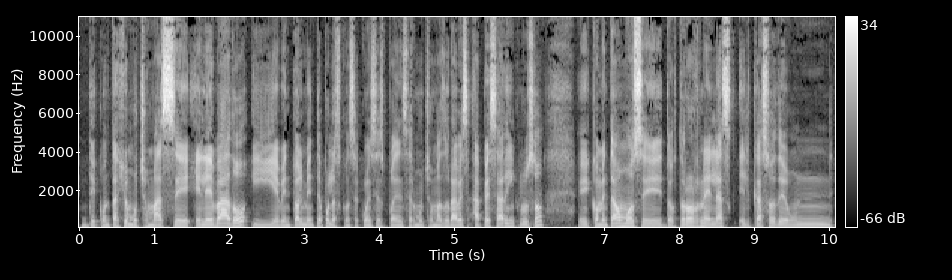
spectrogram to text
de, contagio mucho más eh, elevado y eventualmente pues las consecuencias pueden ser mucho más graves, a pesar incluso, comentábamos, doctor Ornelas, el caso de un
